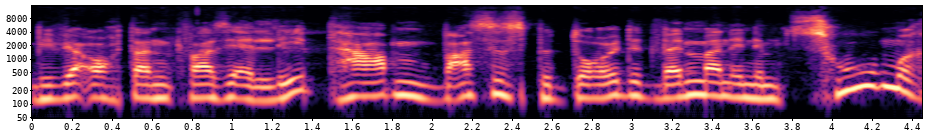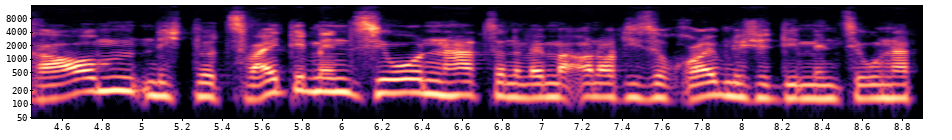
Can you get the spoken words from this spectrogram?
wie wir auch dann quasi erlebt haben, was es bedeutet, wenn man in einem Zoom-Raum nicht nur zwei Dimensionen hat, sondern wenn man auch noch diese räumliche Dimension hat,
